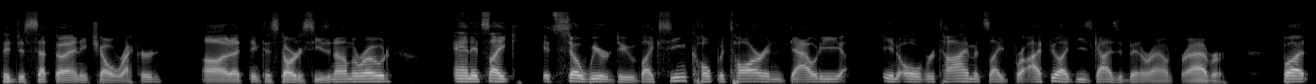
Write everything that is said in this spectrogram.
They just set the NHL record. Uh, I think to start a season on the road, and it's like it's so weird, dude. Like seeing Kopitar and Doughty in overtime. It's like, bro, I feel like these guys have been around forever. But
